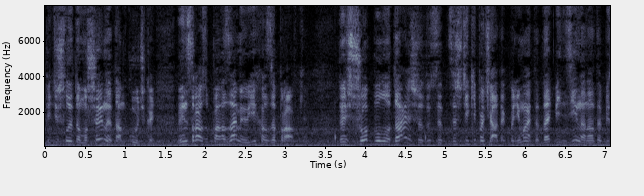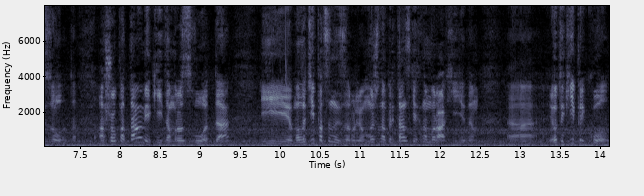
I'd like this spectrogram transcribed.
підійшли до машини там кучкою, він зразу по газам і уїхав з заправки. Тобто, що було далі, то це, ж тільки початок, розумієте? Дай бензина, на тобі золото. А що по там, який там розвод, да? І молоді пацани за рулем, ми ж на британських номерах їдемо. Е, і отакий прикол.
